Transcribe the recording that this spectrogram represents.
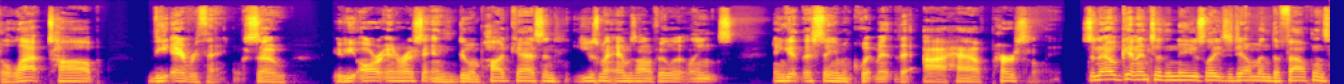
the laptop, the everything. So if you are interested in doing podcasting, use my Amazon affiliate links and get the same equipment that I have personally. So now getting into the news, ladies and gentlemen, the Falcons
